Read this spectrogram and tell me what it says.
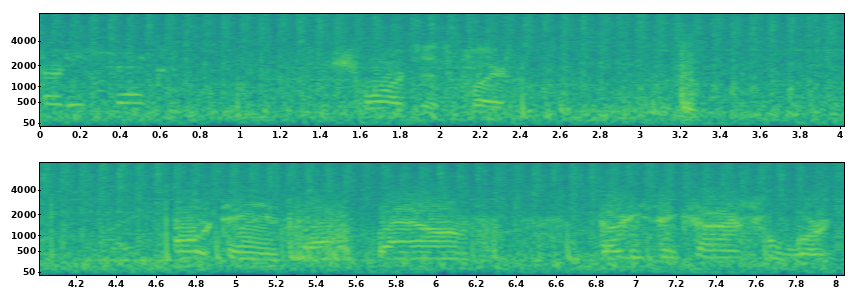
Thirty-six. Schwartz is clear. 14 southbound, 3600 Schwartz.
